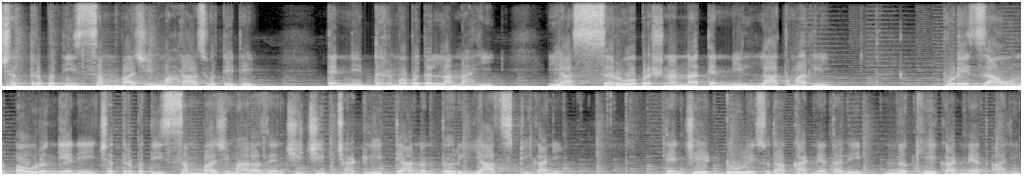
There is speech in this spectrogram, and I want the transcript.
छत्रपती संभाजी महाराज होते ते. त्यांनी धर्म बदलला नाही. या सर्व प्रश्नांना त्यांनी लाथ मारली. पुढे जाऊन औरंग्याने छत्रपती संभाजी महाराज यांची जीभ छाटली त्यानंतर याच ठिकाणी त्यांचे डोळेसुद्धा काढण्यात आले. नखे काढण्यात आली.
